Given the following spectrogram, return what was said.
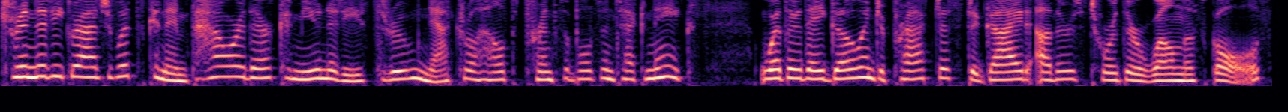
Trinity graduates can empower their communities through natural health principles and techniques, whether they go into practice to guide others toward their wellness goals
